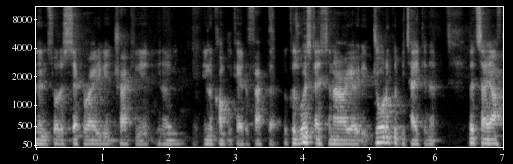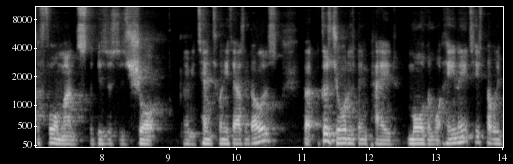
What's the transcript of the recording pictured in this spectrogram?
than sort of separating it, tracking it, you know, in a complicated factor. Because worst case scenario, Jordan could be taking it let's say after four months, the business is short maybe ten, twenty thousand dollars. But because Jordan's been paid more than what he needs, he's probably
